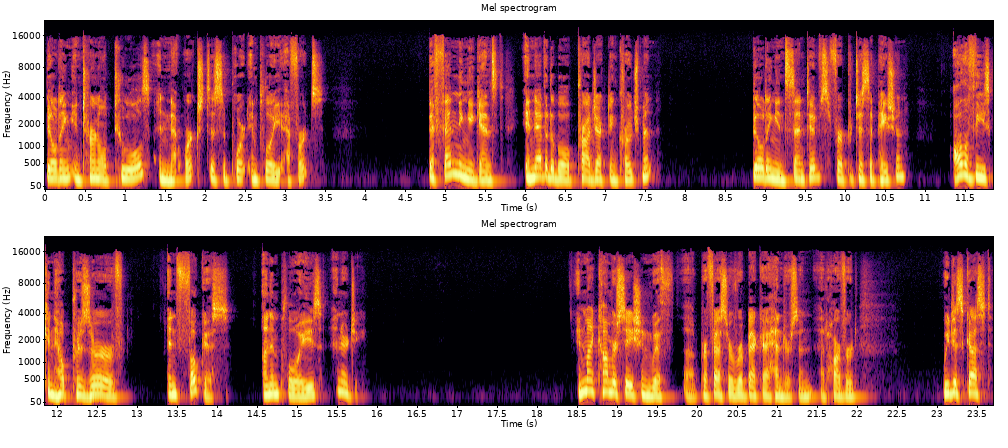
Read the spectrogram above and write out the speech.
building internal tools and networks to support employee efforts, defending against inevitable project encroachment, building incentives for participation, all of these can help preserve and focus on employees' energy. In my conversation with uh, Professor Rebecca Henderson at Harvard, we discussed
